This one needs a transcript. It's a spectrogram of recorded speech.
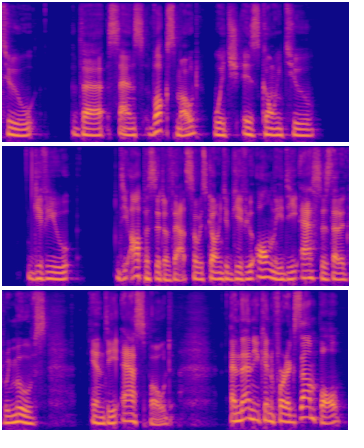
to the Sense Vox mode, which is going to give you the opposite of that. So it's going to give you only the S's that it removes in the S mode. And then you can, for example,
